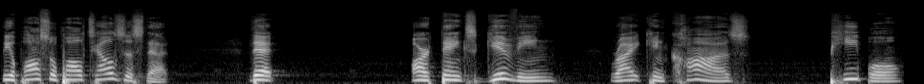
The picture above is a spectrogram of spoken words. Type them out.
the Apostle Paul tells us that. That our thanksgiving, right, can cause people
